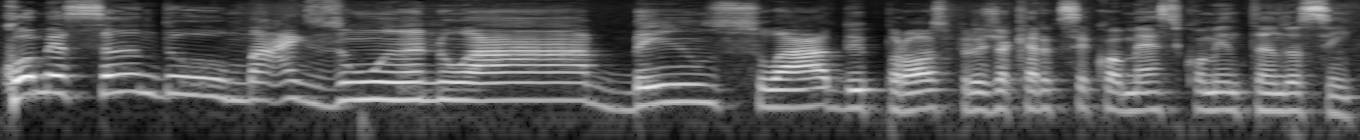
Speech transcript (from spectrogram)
Começando mais um ano abençoado e próspero, eu já quero que você comece comentando assim:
